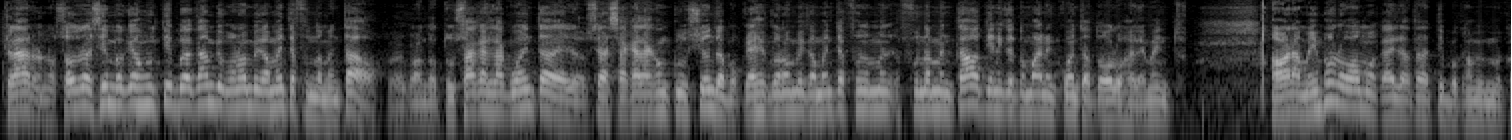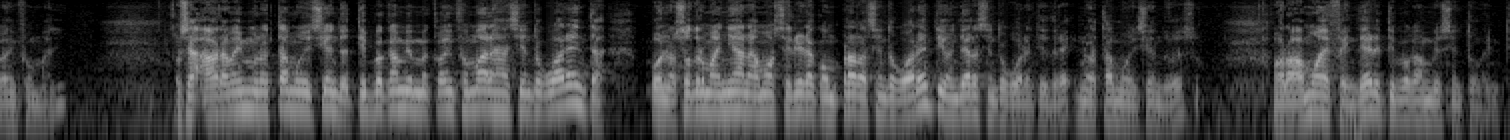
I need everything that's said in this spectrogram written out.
claro, nosotros decimos que es un tipo de cambio económicamente fundamentado. Porque cuando tú sacas la cuenta, de, o sea, sacas la conclusión de por qué es económicamente fundamentado, tienes que tomar en cuenta todos los elementos. Ahora mismo no vamos a caer atrás tipo de cambio en mercado informal. O sea, ahora mismo no estamos diciendo el tipo de cambio en mercado informal es a 140, pues nosotros mañana vamos a salir a comprar a 140 y vender a 143. No estamos diciendo eso. Ahora vamos a defender el tipo de cambio a 120.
